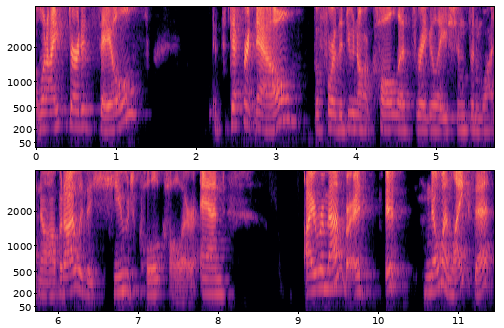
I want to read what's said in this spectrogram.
when I started sales, it's different now before the do not call list regulations and whatnot, but I was a huge cold caller. And I remember it, it no one likes it.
